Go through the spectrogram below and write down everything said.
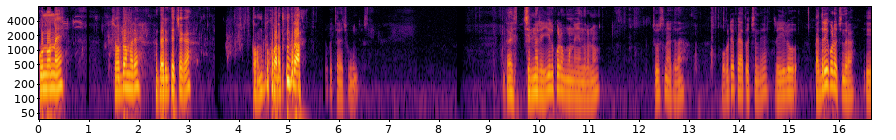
కొన్ని ఉన్నాయి. చూద్దాం మరి దరికి తెచ్చాక. కంపు కొడుతుందిరా. వచ్చారా చూపించు గాయస్ చిన్న రొయ్యలు కూడా ఉన్నాయి ఇందులోను. చూస్తున్నారు కదా ఒకటే పేత వచ్చింది. రొయ్యలు పెద్ద కూడా వచ్చిందిరా. ఈ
